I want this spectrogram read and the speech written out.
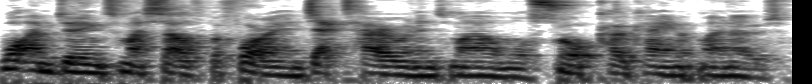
what I'm doing to myself before I inject heroin into my arm or snort cocaine up my nose.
